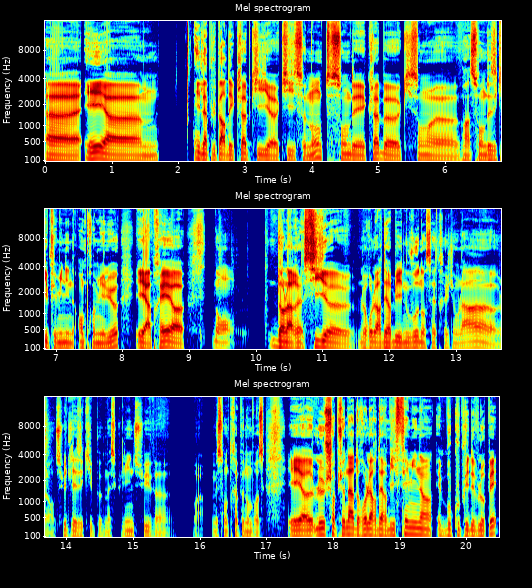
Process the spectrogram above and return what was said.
Et, la plupart des clubs qui, se montent sont des clubs qui sont, enfin, sont des équipes féminines en premier lieu. Et après, dans, la, si le roller derby est nouveau dans cette région-là, ensuite les équipes masculines suivent. Mais sont très peu nombreuses. Et euh, le championnat de roller derby féminin est beaucoup plus développé.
